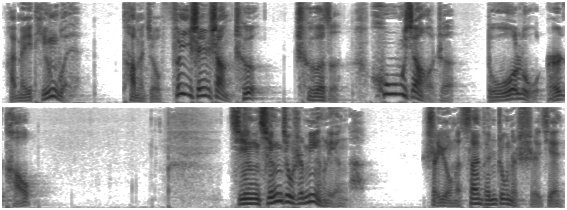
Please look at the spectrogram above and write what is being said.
还没停稳，他们就飞身上车，车子呼啸着夺路而逃。警情就是命令啊！只用了三分钟的时间，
